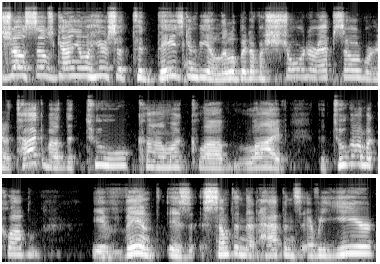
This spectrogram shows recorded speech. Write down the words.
Jean-Serge Gagnon here. So today's going to be a little bit of a shorter episode. We're going to talk about the two comma club live. The two comma club event is something that happens every year.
